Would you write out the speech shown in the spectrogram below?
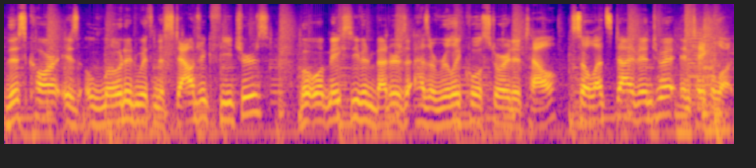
This car is loaded with nostalgic features but what makes it even better is it has a really cool story to tell. So let's dive into it and take a look.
